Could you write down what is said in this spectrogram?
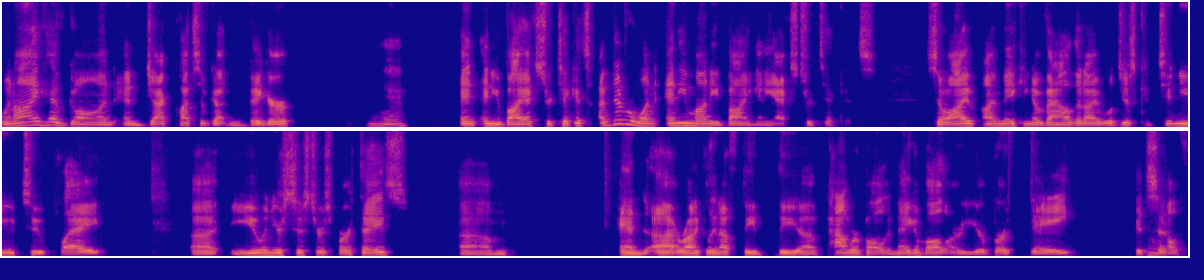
when I have gone and jackpots have gotten bigger, mm-hmm. and and you buy extra tickets, I've never won any money buying any extra tickets. So I, I'm making a vow that I will just continue to play uh, you and your sister's birthdays. Um, and uh, ironically enough, the the uh, Powerball and Mega Ball are your birthday itself.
